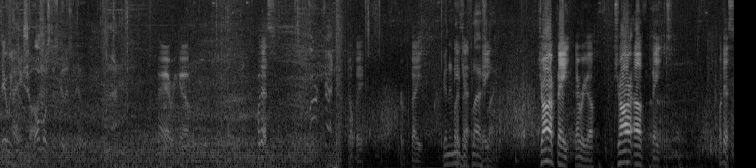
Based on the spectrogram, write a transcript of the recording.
There we Thanks, go. Hoff. Almost as good as new. There we go. What is? Still bait. Or bait. Gonna What need your that? flashlight. Jar of bait. There we go. Jar of bait. What is?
